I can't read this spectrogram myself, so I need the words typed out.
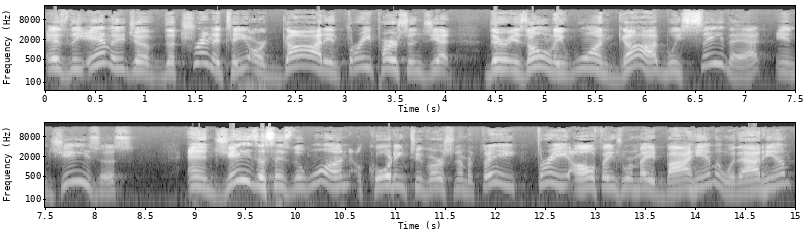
as the image of the Trinity or God in three persons, yet there is only one God. We see that in Jesus. And Jesus is the one, according to verse number three, three, all things were made by him, and without him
